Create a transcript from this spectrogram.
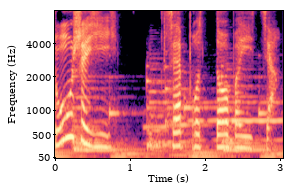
Дуже їй це подобається.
